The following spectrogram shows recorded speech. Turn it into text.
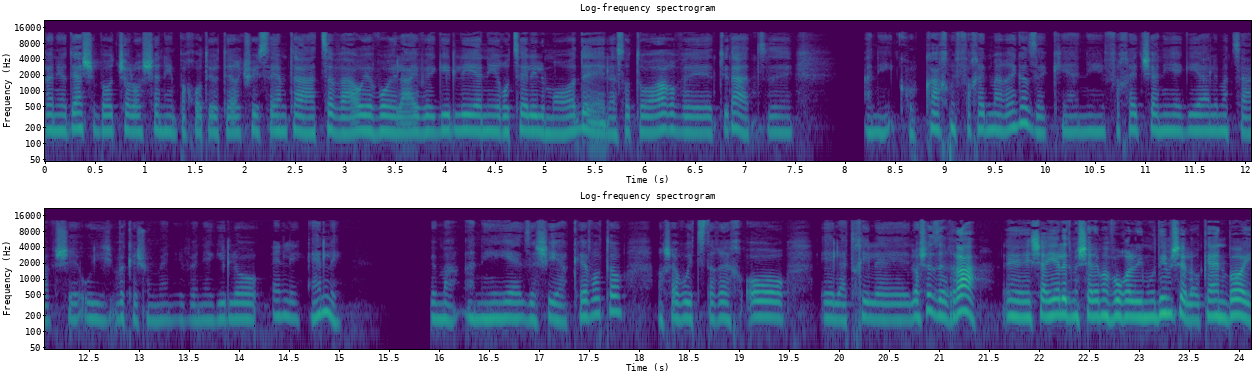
ואני יודע שבעוד שלוש שנים, פחות או יותר, כשהוא יסיים את הצבא, הוא יבוא אליי ויגיד לי, אני רוצה ללמוד, אה, לעשות תואר, ואת יודעת. אני כל כך מפחד מהרגע הזה, כי אני מפחד שאני אגיע למצב שהוא יבקש ממני ואני אגיד לו, אין לי. אין לי. ומה, אני אהיה זה שיעכב אותו? עכשיו הוא יצטרך או אה, להתחיל, אה, לא שזה רע שהילד משלם עבור הלימודים שלו, כן, בואי,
